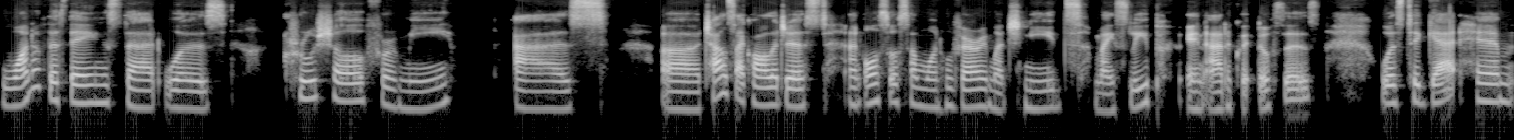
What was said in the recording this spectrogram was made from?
one of the things that was crucial for me as a child psychologist and also someone who very much needs my sleep in adequate doses was to get him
